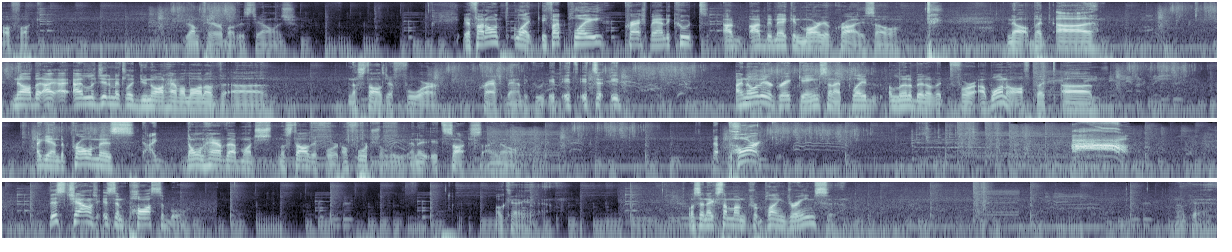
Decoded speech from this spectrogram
Oh, fuck. Dude, I'm terrible at this challenge. If I don't, like, if I play Crash Bandicoot, I'd, I'd be making Mario cry, so... no, but, uh... No, but I, I legitimately do not have a lot of, uh... Nostalgia for Crash Bandicoot. It, it, it's, it... I know they're great games, and I played a little bit of it for a one-off, but, uh... Again, the problem is, I don't have that much nostalgia for it, unfortunately, and it, it sucks, I know. The park! This challenge is impossible. Okay. What's the next time I'm playing Dreams? Okay.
